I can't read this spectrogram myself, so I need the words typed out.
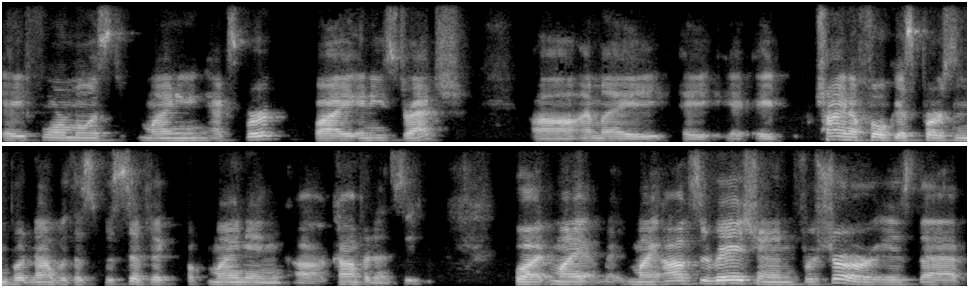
a foremost mining expert by any stretch. Uh, I'm a, a, a China focused person, but not with a specific mining uh, competency. But my my observation for sure is that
